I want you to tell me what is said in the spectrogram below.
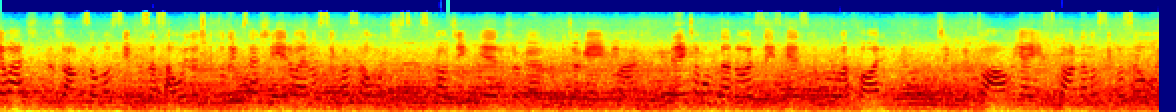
Eu acho que os jogos são nocivos à saúde, acho que tudo em exagero é nocivo à saúde. Se você ficar o dia inteiro jogando videogame em frente ao computador, você esquece do mundo lá fora e vive um mundo virtual e aí se torna nocivo à saúde.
